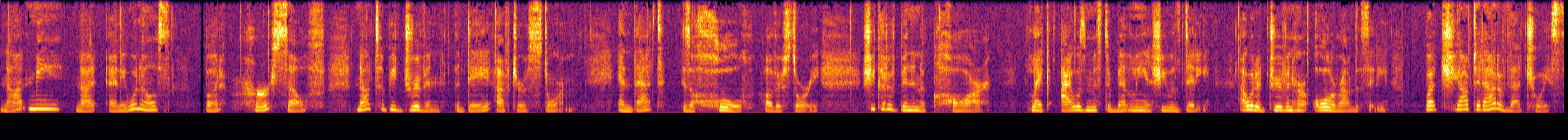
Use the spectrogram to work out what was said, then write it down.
not me, not anyone else, but herself, not to be driven the day after a storm. And that is a whole other story. She could have been in a car, like I was Mr. Bentley and she was Diddy. I would have driven her all around the city. But she opted out of that choice.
